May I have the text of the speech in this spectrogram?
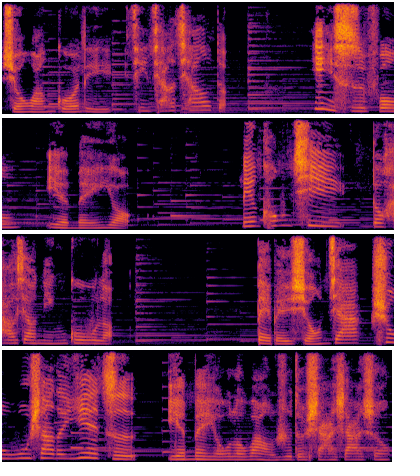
熊王国里静悄悄的，一丝风也没有，连空气都好像凝固了。贝贝熊家树屋上的叶子也没有了往日的沙沙声，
